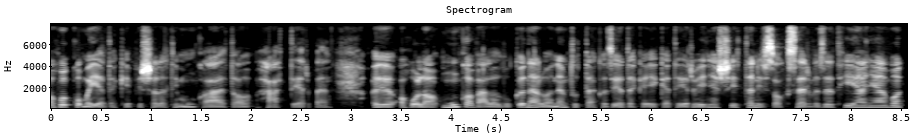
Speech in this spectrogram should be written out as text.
ahol komoly érdeképviseleti munka állt a háttérben. Ahol a munkavállalók önállóan nem tudták az érdekeiket érvényesíteni szakszervezet hiányában,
